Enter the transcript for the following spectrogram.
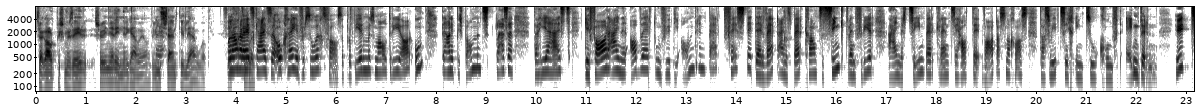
Jagalp ist mir sehr schön in Erinnerung auch, ja. Der Weissstein natürlich auch, aber... Und nachher hat es geheißen, okay, eine Versuchsphase, probieren wir es mal drei Jahre. Und dann habe ich etwas Spannendes gelesen, da hier heißt es, Gefahr einer Abwertung für die anderen Bergfeste. Der Wert eines Bergkranzes sinkt, wenn früher einer zehn Berggrenze hatte. War das noch was? Das wird sich in Zukunft ändern. Heute,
